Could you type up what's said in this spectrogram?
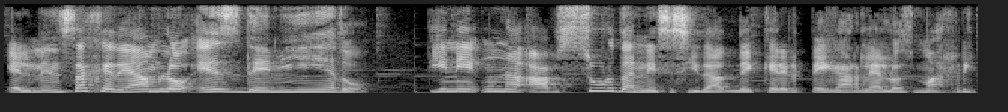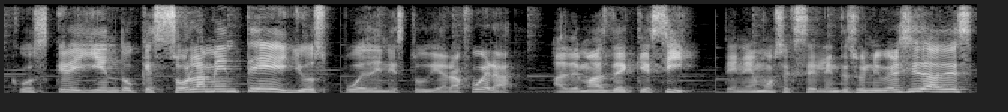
el mensaje de AMLO es de miedo. Tiene una absurda necesidad de querer pegarle a los más ricos creyendo que solamente ellos pueden estudiar afuera. Además de que sí, tenemos excelentes universidades,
